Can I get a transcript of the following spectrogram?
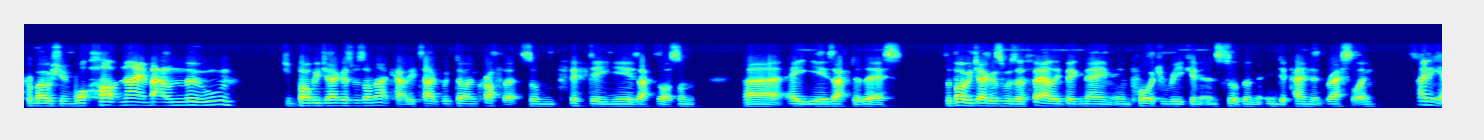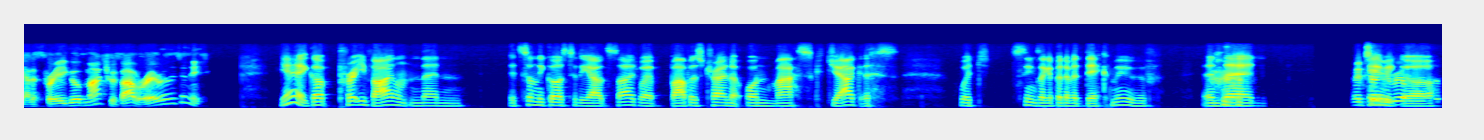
promotion, What Hot Night About the Moon, Bobby Jaggers was on that card. He tagged with Don Crawford some 15 years after, or some uh, eight years after this. So Bobby Jaggers was a fairly big name in Puerto Rican and Southern independent wrestling. And he had a pretty good match with Bauer, really, didn't he? Yeah, it got pretty violent, and then it suddenly goes to the outside where Baba's trying to unmask Jaggers, which seems like a bit of a dick move. And then here we go.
